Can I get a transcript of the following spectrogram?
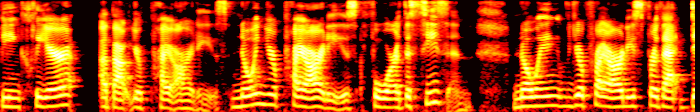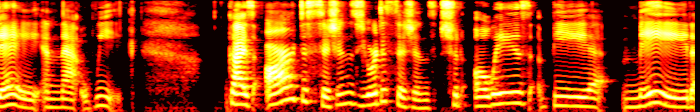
being clear about your priorities, knowing your priorities for the season, knowing your priorities for that day and that week. Guys, our decisions, your decisions, should always be made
